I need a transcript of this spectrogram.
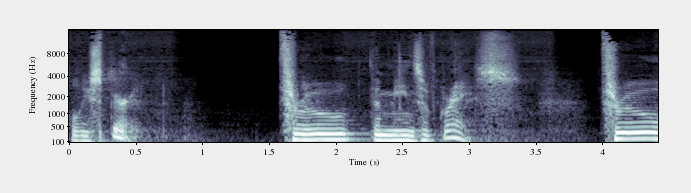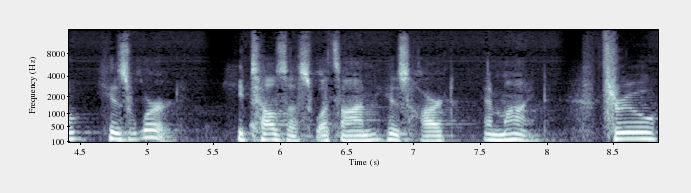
Holy Spirit, through the means of grace, through His Word. He tells us what's on His heart and mind, through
